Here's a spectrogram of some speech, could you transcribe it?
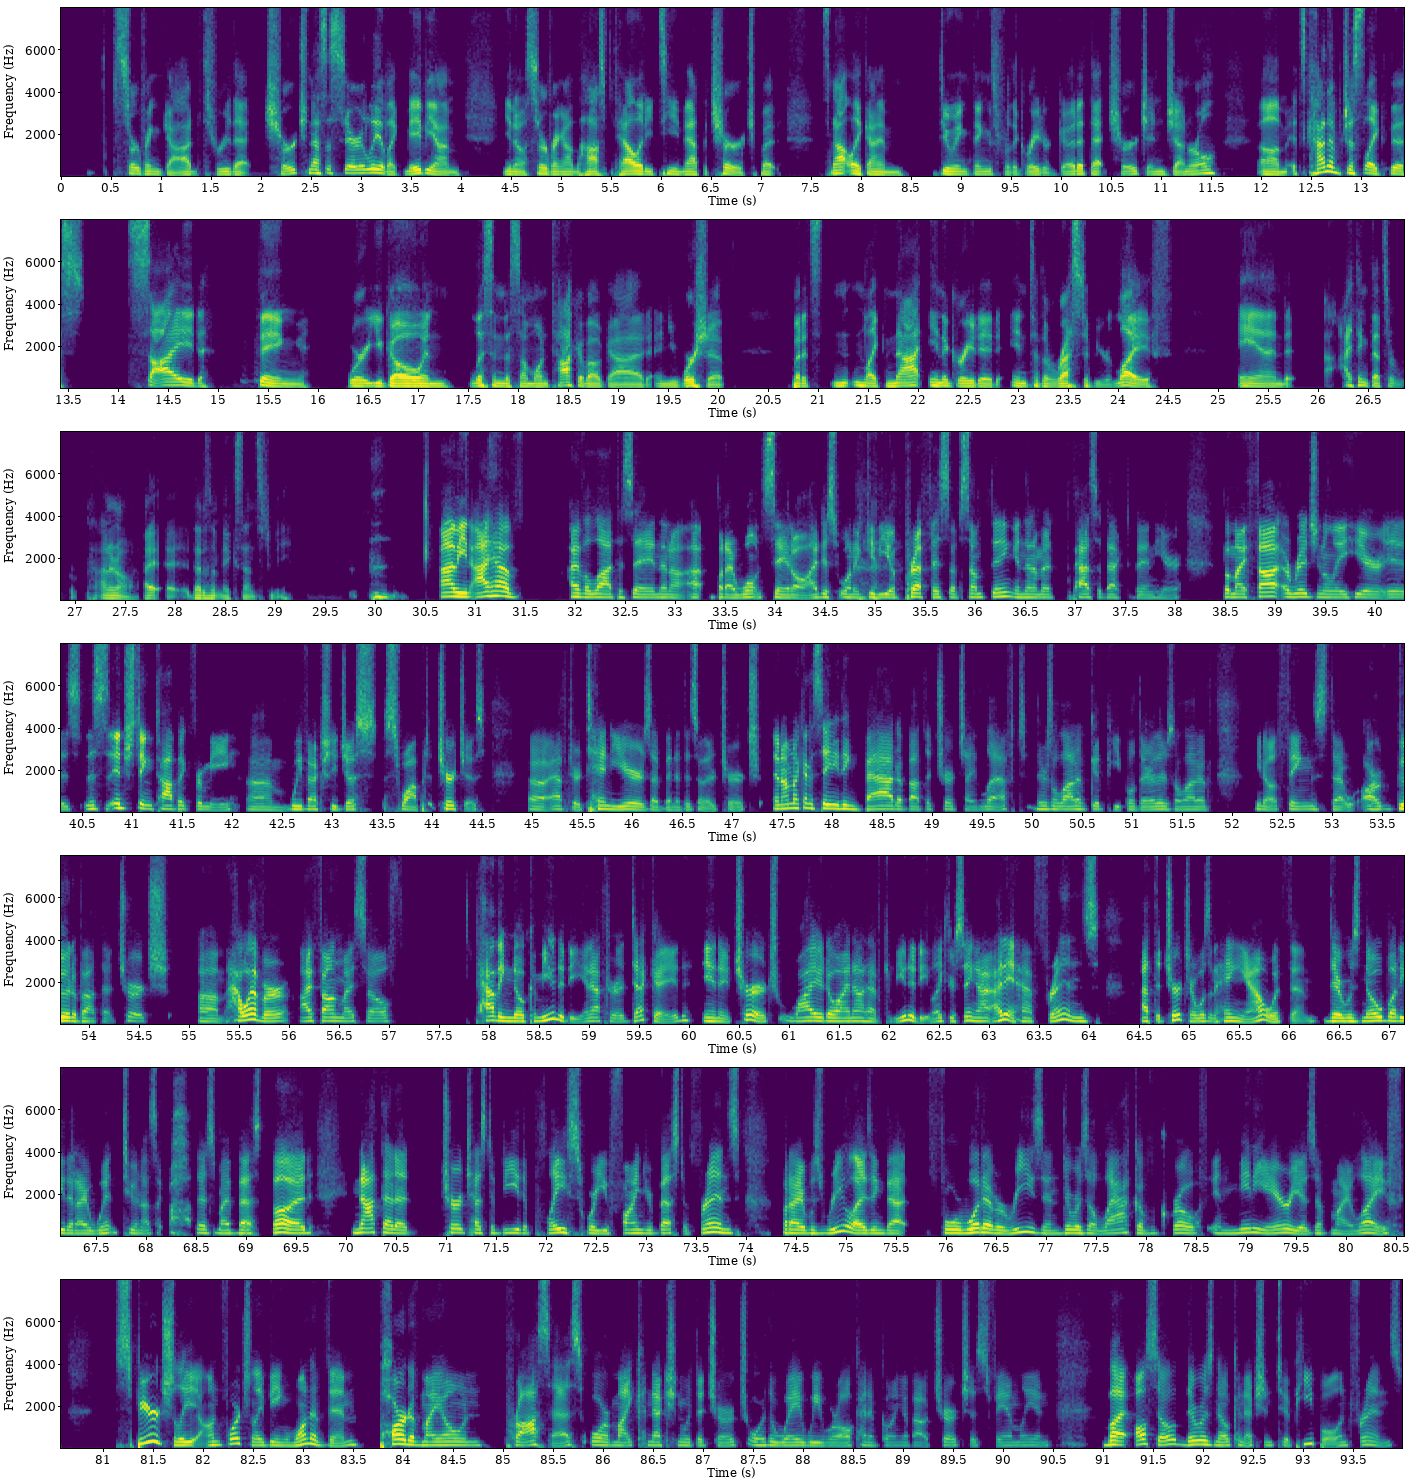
serving God through that church necessarily. Like maybe I'm, you know, serving on the hospitality team at the church, but it's not like I'm doing things for the greater good at that church in general. Um, it's kind of just like this side thing where you go and listen to someone talk about God and you worship, but it's n- like not integrated into the rest of your life. And I think that's a, I don't know, I, I that doesn't make sense to me. I mean, I have I have a lot to say, and then I, I but I won't say it all. I just want to give you a preface of something, and then I'm going to pass it back to Ben here. But my thought originally here is this is interesting topic for me. Um, we've actually just swapped churches. Uh, after 10 years, I've been at this other church. And I'm not going to say anything bad about the church I left. There's a lot of good people there. There's a lot of, you know, things that are good about that church. Um, however, I found myself having no community. And after a decade in a church, why do I not have community? Like you're saying, I, I, didn't have friends at the church. I wasn't hanging out with them. There was nobody that I went to and I was like, oh, there's my best bud. Not that a church has to be the place where you find your best of friends, but I was realizing that for whatever reason, there was a lack of growth in many areas of my life. Spiritually, unfortunately, being one of them, part of my own process or my connection with the church or the way we were all kind of going about church as family and but also there was no connection to people and friends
